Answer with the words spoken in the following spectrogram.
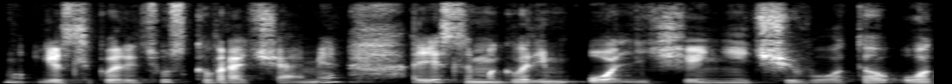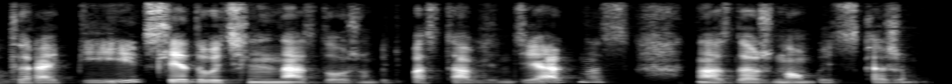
ну, если говорить узко, врачами. А если мы говорим о лечении чего-то, о терапии, следовательно, нас должен быть поставлен диагноз, нас должно быть, скажем,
